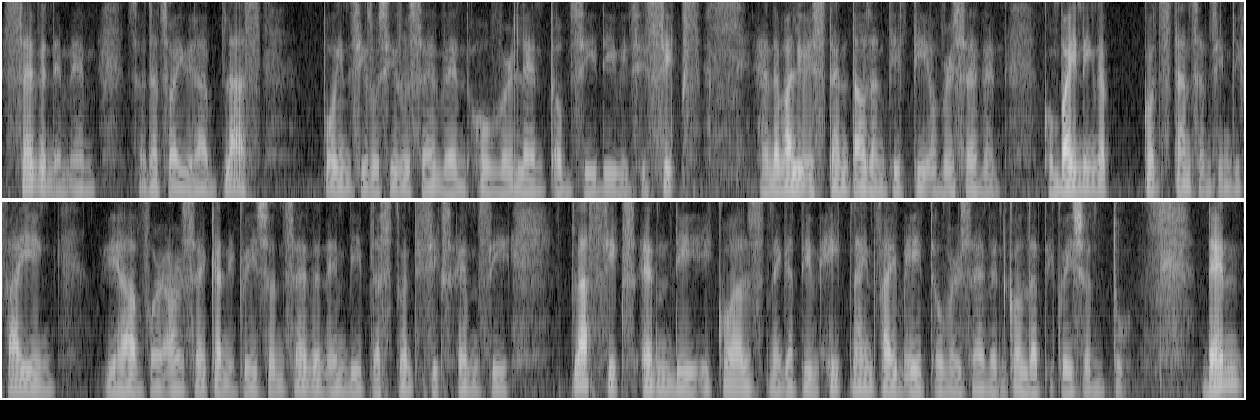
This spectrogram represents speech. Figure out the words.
7 mm, so that's why you have plus 0.007 over length of CD, which is 6. And the value is 10,050 over 7. Combining the constants and simplifying, we have for our second equation 7 MB plus 26 MC plus 6 MD equals negative 8958 over 7. Call that equation 2. Then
